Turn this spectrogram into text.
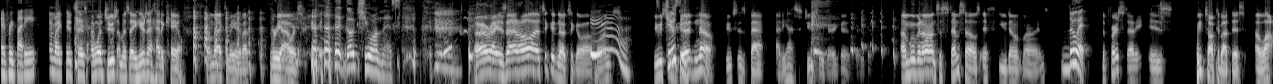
everybody. My kid says, "I want juice." I'm going to say, "Here's a head of kale. Come back to me in about three hours." Go chew on this. all right, is that all? That's a good note to go off on. Yeah. Juice is good. No, juice is bad. Yes, juicy. Very good. Very good. I'm moving on to stem cells, if you don't mind. Do it. The first study is we've talked about this a lot.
